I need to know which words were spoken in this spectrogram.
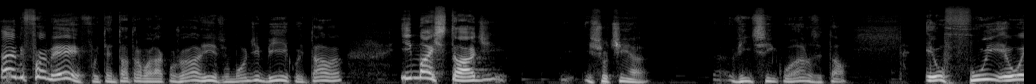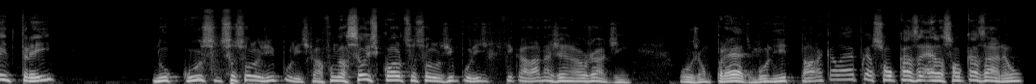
Aí eu me formei, fui tentar trabalhar com jornalismo, um monte de bico e tal. Né? E mais tarde, isso eu tinha 25 anos e tal, eu fui, eu entrei no curso de Sociologia e Política, na Fundação Escola de Sociologia e Política, que fica lá na General Jardim. Hoje é um prédio bonito e tal. Naquela época era só, o casa, era só o casarão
